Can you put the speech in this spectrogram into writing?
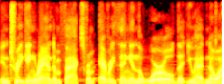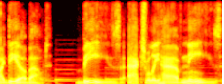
Intriguing random facts from everything in the world that you had no idea about. Bees actually have knees.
